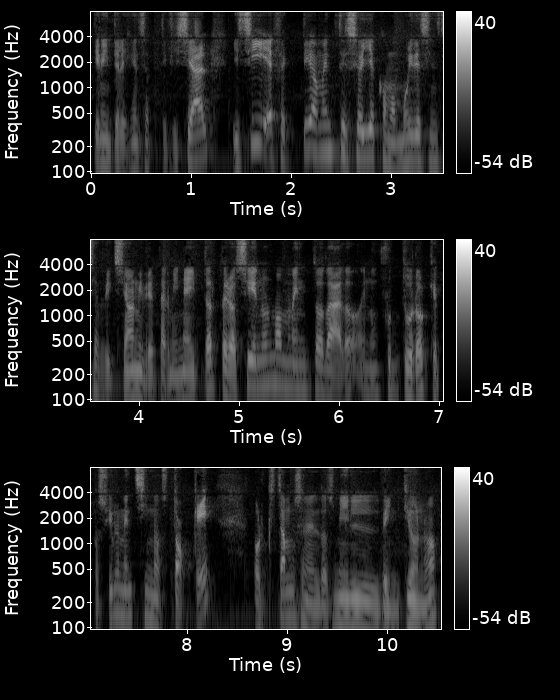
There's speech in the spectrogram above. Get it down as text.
tiene inteligencia artificial y sí, efectivamente se oye como muy de ciencia ficción y de Terminator, pero sí en un momento dado, en un futuro que posiblemente sí nos toque, porque estamos en el 2021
